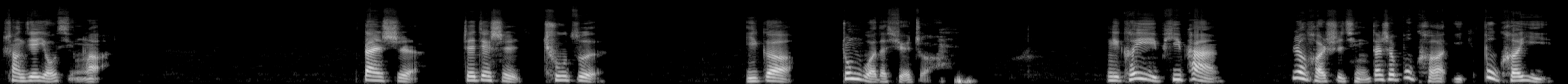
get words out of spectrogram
上街游行了。但是，这就是出自一个中国的学者，你可以批判。任何事情，但是不可以不可以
